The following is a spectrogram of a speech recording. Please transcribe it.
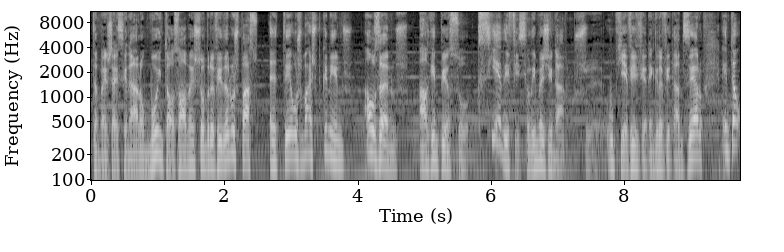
também já ensinaram muito aos homens sobre a vida no espaço, até os mais pequeninos. Há uns anos, alguém pensou que se é difícil imaginarmos eh, o que é viver em gravidade zero, então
